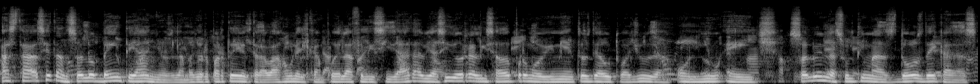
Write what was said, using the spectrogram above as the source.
Hasta hace tan solo 20 años, la mayor parte del trabajo en el campo de la felicidad había sido realizado por movimientos de autoayuda o New Age. Solo en las últimas dos décadas,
